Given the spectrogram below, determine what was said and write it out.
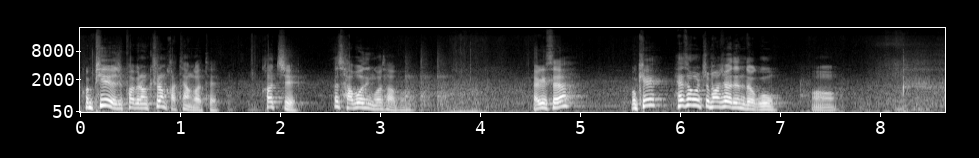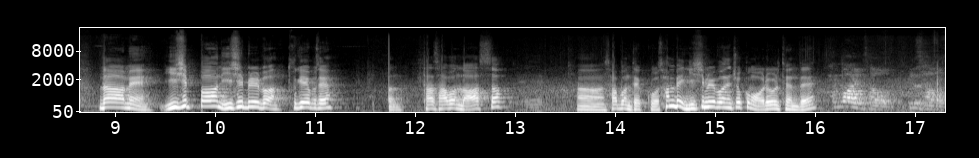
그럼 P의 여집합이랑 Q랑 같아 안 같아? 같지? 4번인 거야 4번. 알겠어요? 오케이? 해석을 좀 하셔야 된다고. 어. 그 다음에 20번, 21번 두 개 해보세요. 다 4번 나왔어? 어, 4번 됐고 321번이 조금 어려울 텐데 3번 아니면 4번. 근데 4번.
